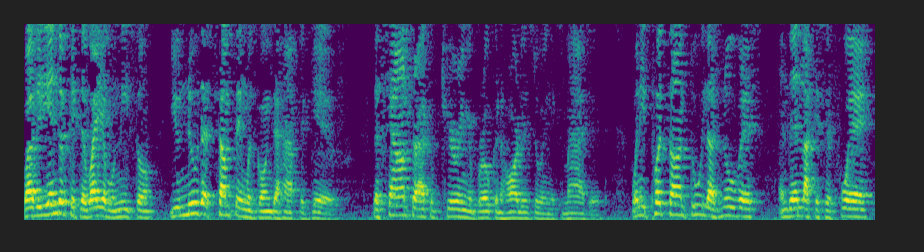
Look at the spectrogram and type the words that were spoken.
By the end of Que Te Vaya Bonito, you knew that something was going to have to give. The soundtrack of Curing Your Broken Heart is doing its magic. When he puts on Tú y las Nubes and then La Que Se Fue,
